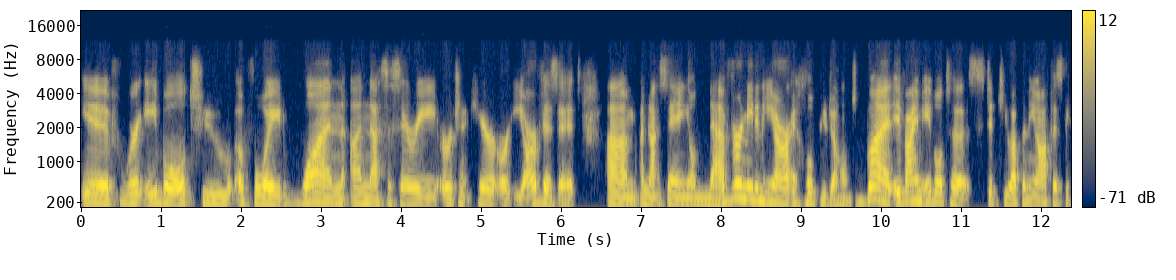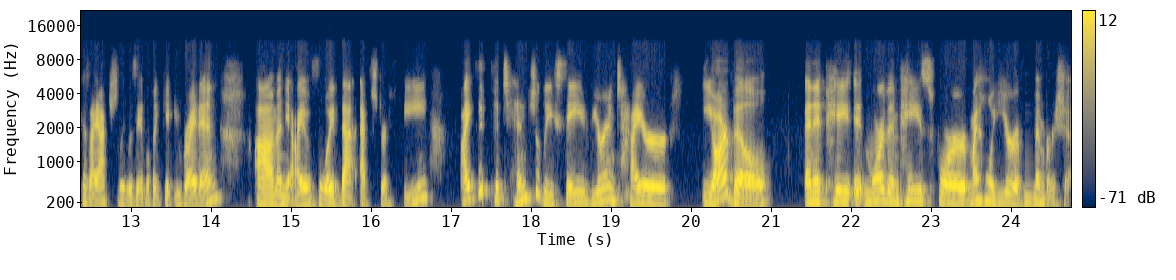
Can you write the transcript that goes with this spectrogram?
if we're able to avoid one unnecessary urgent care or ER visit, um, I'm not saying you'll never need an ER. I hope you don't. But if I'm able to stitch you up in the office because I actually was able to get you right in um, and I avoid that extra fee, I could potentially save your entire ER bill and it pay it more than pays for my whole year of membership.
